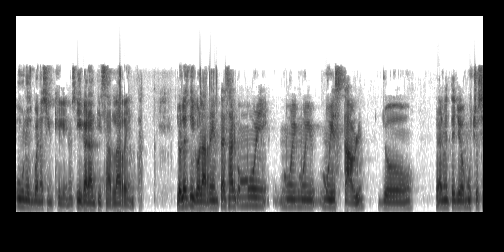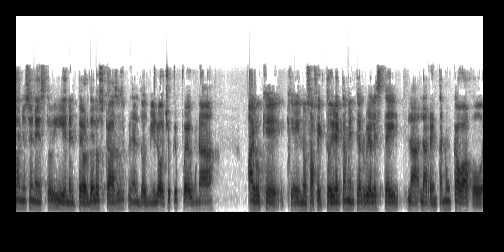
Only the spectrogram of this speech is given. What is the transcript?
unos buenos inquilinos y garantizar la renta. Yo les digo, la renta es algo muy, muy, muy, muy estable. Yo realmente llevo muchos años en esto y en el peor de los casos, en el 2008, que fue una, algo que, que nos afectó directamente al real estate, la, la renta nunca bajó,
